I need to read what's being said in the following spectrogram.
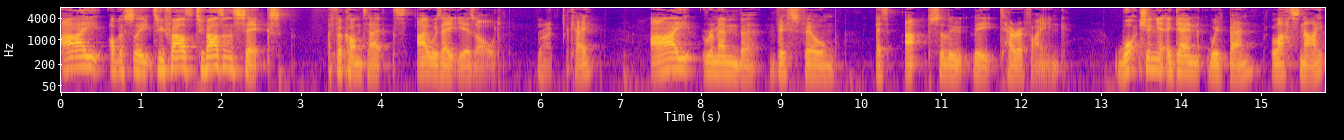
I obviously 2000, 2006. For context, I was eight years old. Right. Okay, I remember this film as absolutely terrifying. Watching it again with Ben last night,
